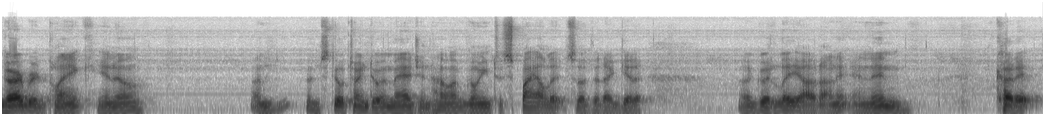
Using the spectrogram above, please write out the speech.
garboard plank, you know. I'm, I'm still trying to imagine how I'm going to spile it so that I get a, a good layout on it, and then cut it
